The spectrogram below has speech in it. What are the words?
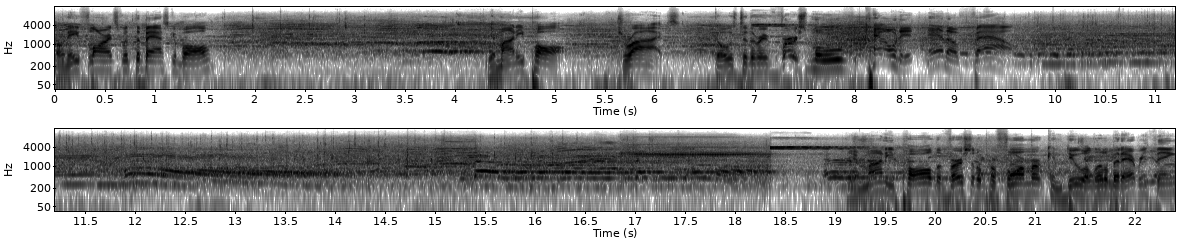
Monet Florence with the basketball. Yamani Paul drives, goes to the reverse move, count it, and a foul. Yamani Paul, the versatile performer, can do a little bit of everything.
